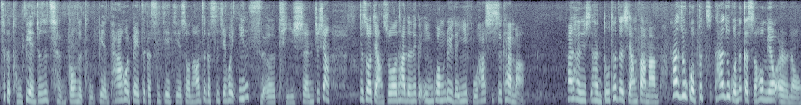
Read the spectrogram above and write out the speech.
这个突变就是成功的突变，它会被这个世界接受，然后这个世界会因此而提升。就像那时候讲说他的那个荧光绿的衣服，他试试看嘛，他很很独特的想法嘛。他如果不，他如果那个时候没有耳聋，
